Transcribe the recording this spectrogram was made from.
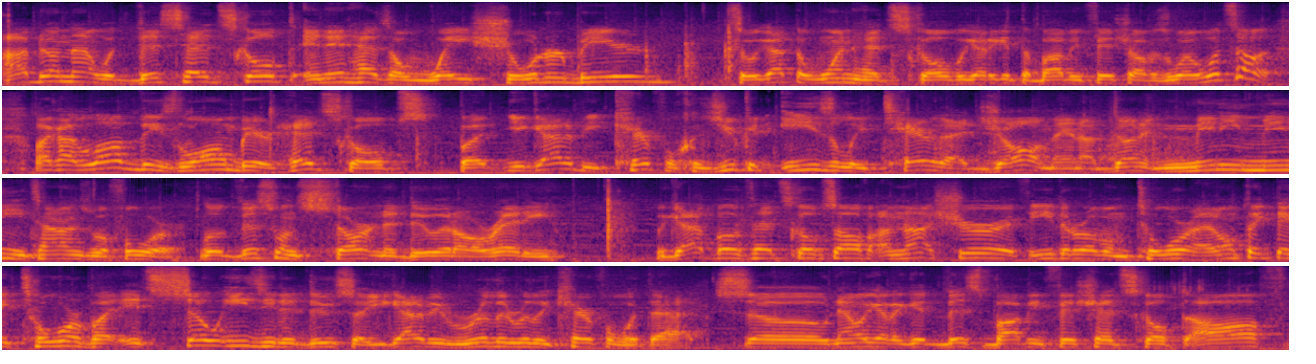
I've done that with this head sculpt, and it has a way shorter beard. So we got the one head sculpt. We got to get the Bobby Fish off as well. What's up? Like, I love these long beard head sculpts, but you got to be careful because you could easily tear that jaw, man. I've done it many, many times before. Look, this one's starting to do it already. We got both head sculpts off. I'm not sure if either of them tore. I don't think they tore, but it's so easy to do so. You got to be really, really careful with that. So now we got to get this Bobby Fish head sculpt off.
